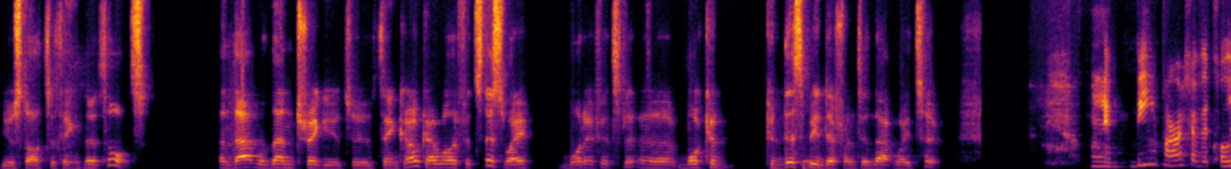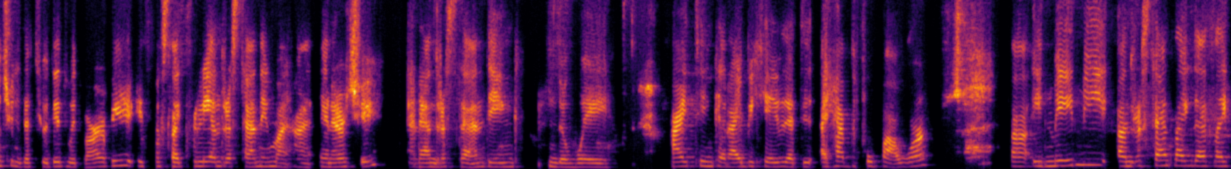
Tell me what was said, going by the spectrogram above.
you start to think new thoughts, and that will then trigger you to think, okay, well, if it's this way, what if it's uh, what could could this be different in that way too? And being part of the coaching that you did with Barbie, it was like really understanding my uh, energy and understanding the way I think and I behave that I have the full power uh, it made me understand like that like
